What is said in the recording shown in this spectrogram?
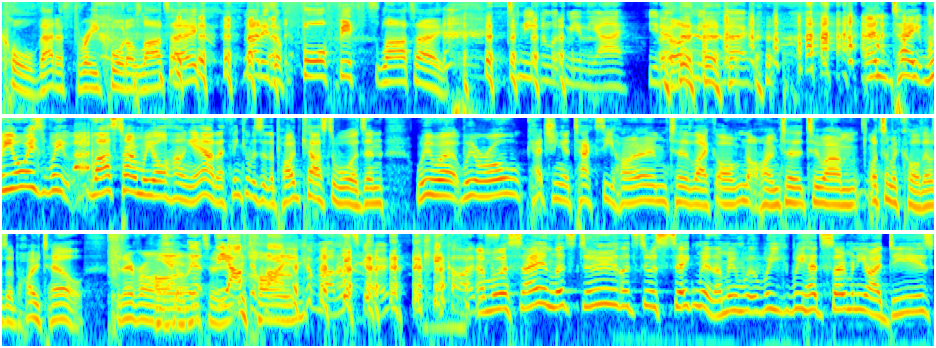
call that a three quarter latte. that is a four fifths latte. didn't even look me in the eye. You know, I didn't even know. and Tait, we always we last time we all hung out, I think it was at the podcast awards, and we were we were all catching a taxi home to like oh not home to to um what's it called? There was a hotel that everyone was Yeah, going the, to. the after party. Come on, let's go. The kick-ons. and we were saying, let's do, let's do a segment. I mean, we- we we had so many ideas.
